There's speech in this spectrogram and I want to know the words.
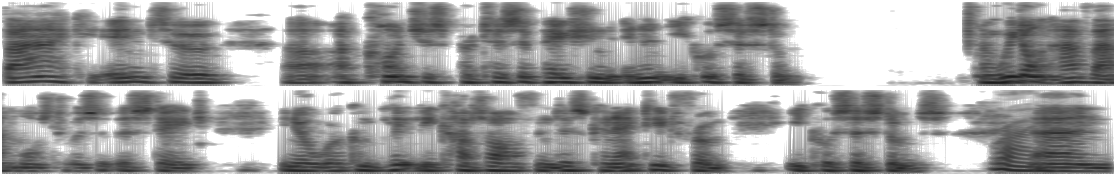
back into uh, a conscious participation in an ecosystem. And we don't have that, most of us at this stage. You know, we're completely cut off and disconnected from ecosystems. Right. And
